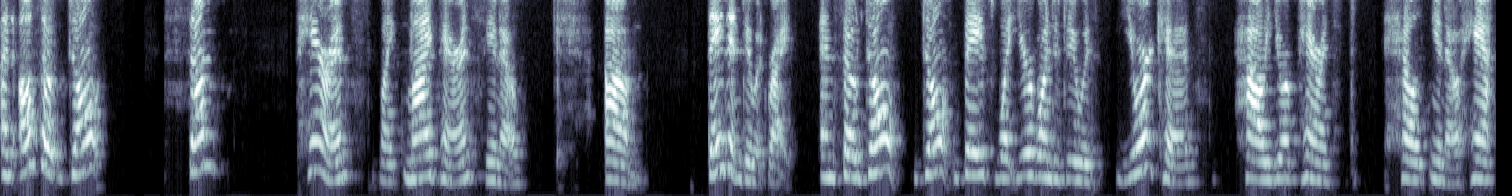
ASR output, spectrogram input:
And also, don't, some parents, like my parents, you know, um, they didn't do it right and so don't don't base what you're going to do with your kids how your parents held you know ha-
